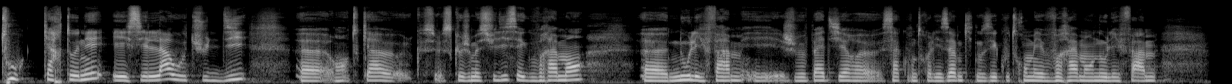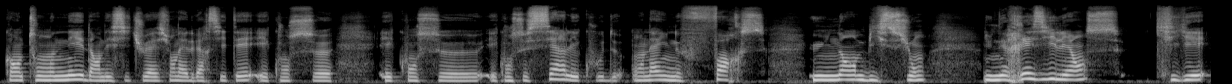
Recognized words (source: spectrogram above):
tout cartonné. Et c'est là où tu dis, euh, en tout cas, euh, ce que je me suis dit, c'est que vraiment, euh, nous les femmes, et je veux pas dire euh, ça contre les hommes qui nous écouteront, mais vraiment nous les femmes, quand on est dans des situations d'adversité et qu'on se et qu'on se et qu'on se serre les coudes, on a une force, une ambition une résilience qui est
